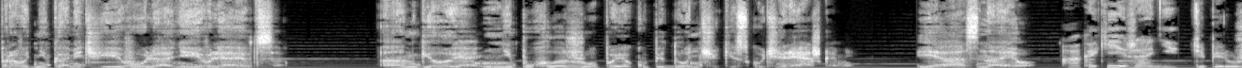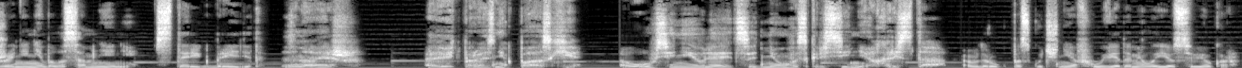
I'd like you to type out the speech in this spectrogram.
проводниками чьей воли они являются. Ангелы не пухложопые купидончики с кучеряшками. Я знаю. А какие же они? Теперь уже не, не было сомнений. Старик бредит. Знаешь, а ведь праздник Пасхи вовсе не является днем воскресения Христа. Вдруг, поскучнев, уведомил ее свекор,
